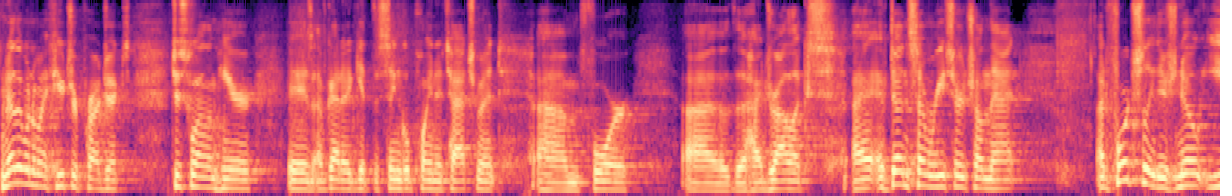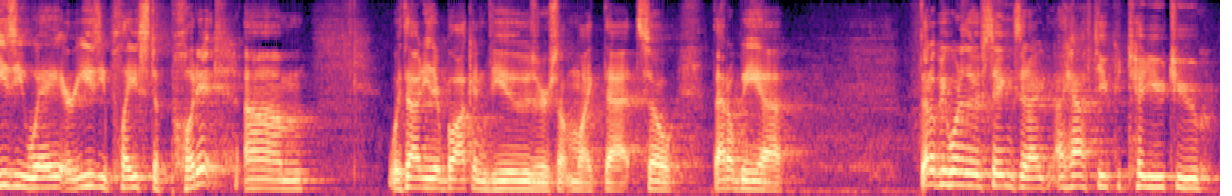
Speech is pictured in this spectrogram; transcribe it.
Another one of my future projects, just while I'm here, is I've got to get the single point attachment um, for uh, the hydraulics. I, have done some research on that. Unfortunately, there's no easy way or easy place to put it um, without either blocking views or something like that. So that'll be a, uh, that'll be one of those things that I, I have to continue to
